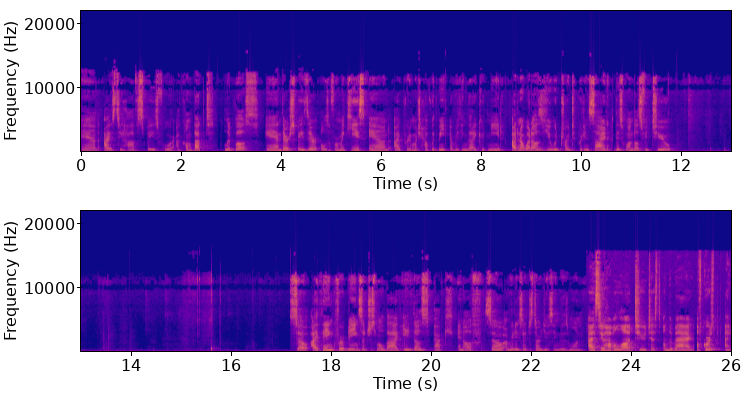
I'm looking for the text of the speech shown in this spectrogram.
and I still have space for a compact lip gloss and there's space there also for my keys and I pretty much have with me everything that I could need. I don't know what else you would try to put inside. This one does fit too. So I think for being such a small bag, it does pack enough. So I'm really excited to start using this one. I still have a lot to test on the bag. Of course, I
